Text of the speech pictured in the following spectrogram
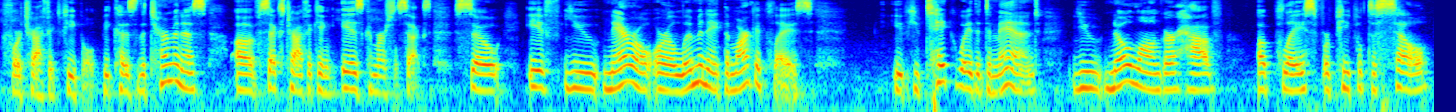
for trafficked people because the terminus of sex trafficking is commercial sex. So if you narrow or eliminate the marketplace, if you take away the demand, you no longer have a place for people to sell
